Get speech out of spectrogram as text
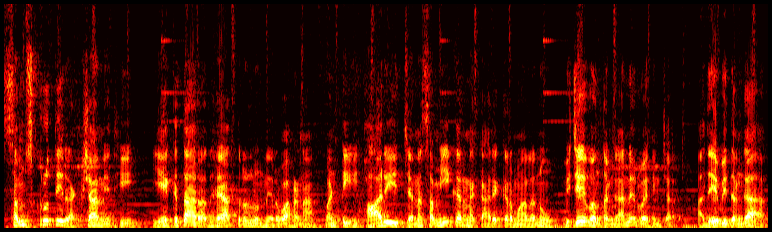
సంస్కృతి రక్షానిధి ఏకతా రథయాత్రలు నిర్వహణ వంటి భారీ జన సమీకరణ కార్యక్రమాలను విజయవంతంగా నిర్వహించారు. అదేవిధంగా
